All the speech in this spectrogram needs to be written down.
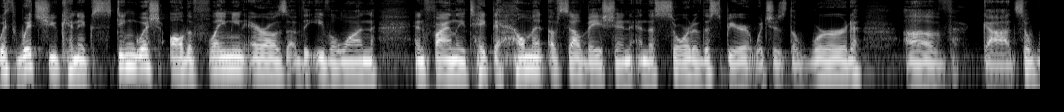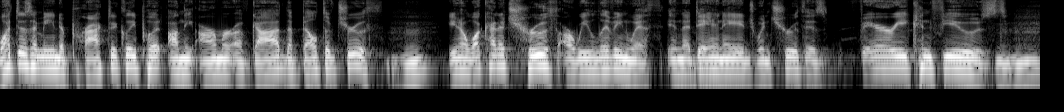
with which you can extinguish all the flaming arrows of the evil one. And finally, take the helmet of salvation and the sword of the Spirit, which is the word of God. So, what does it mean to practically put on the armor of God, the belt of truth? Mm-hmm. You know, what kind of truth are we living with in a day and age when truth is very confused mm-hmm.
